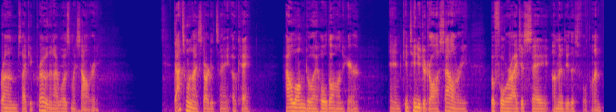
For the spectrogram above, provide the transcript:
from Sidekiq Pro than I was my salary. That's when I started saying, okay, how long do I hold on here and continue to draw a salary before I just say, I'm going to do this full time?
